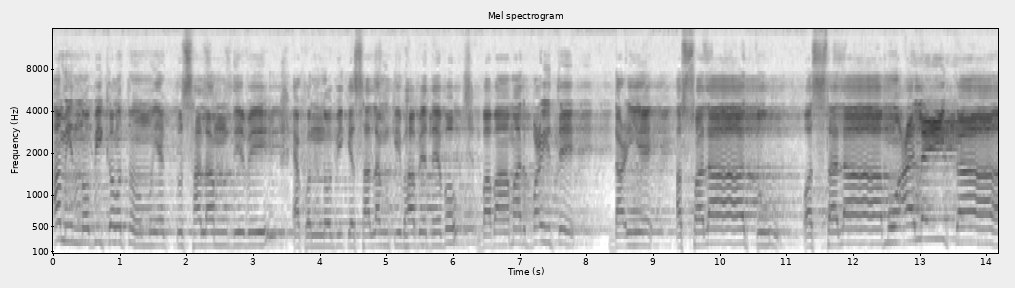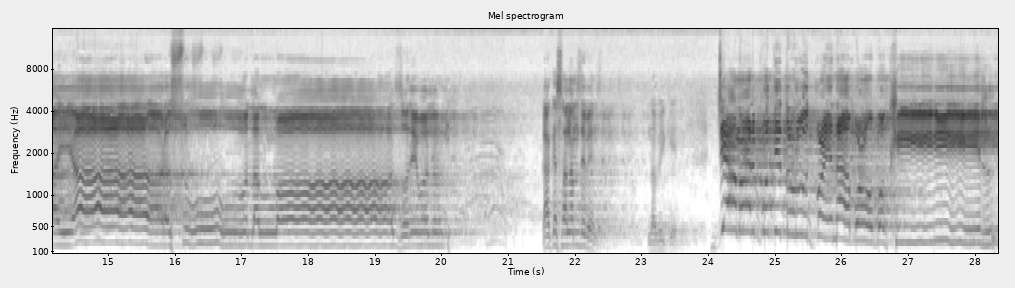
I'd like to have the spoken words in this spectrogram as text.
আমি নবীকেও তুমি একটু সালাম দেবে। এখন নবীকে সালাম কীভাবে দেব? বাবা আমার বাড়িতে দাঁড়িয়ে, আসসালাতু আসসালামু আলাইকা ইয়া রাসূলুল্লাহ। জোরে বলুন। কাকে সালাম দেবেন? নবীকে। যে আমার প্রতি দরুদ পড়ে না, বড় বখিল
